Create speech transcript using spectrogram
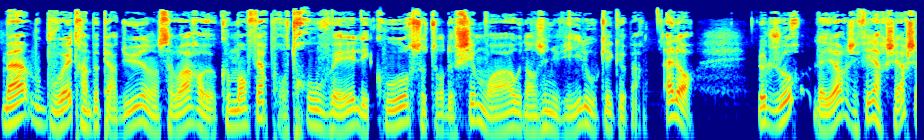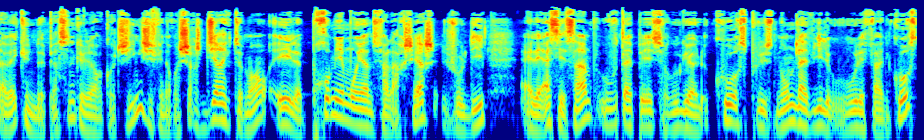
ben vous pouvez être un peu perdu dans savoir euh, comment faire pour trouver les courses autour de chez moi ou dans une ville ou quelque part. Alors, L'autre jour, d'ailleurs, j'ai fait la recherche avec une personne que j'ai en coaching. J'ai fait une recherche directement et le premier moyen de faire la recherche, je vous le dis, elle est assez simple. Vous tapez sur Google course plus nom de la ville où vous voulez faire une course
